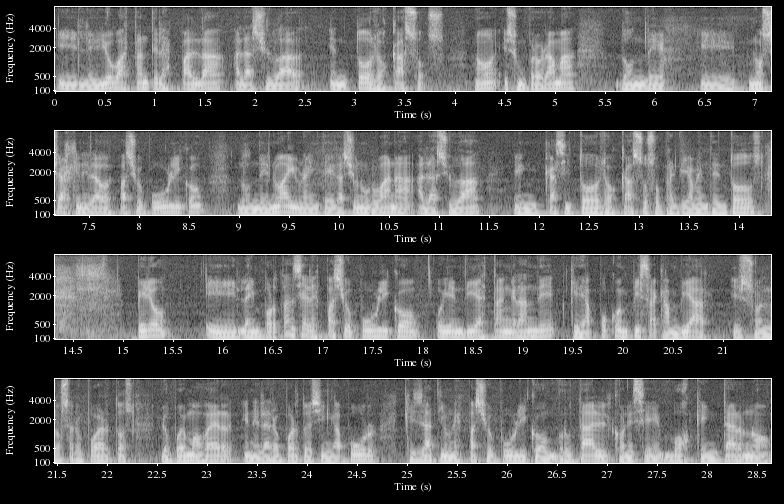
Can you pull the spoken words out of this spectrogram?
eh, le dio bastante la espalda a la ciudad en todos los casos. ¿no? Es un programa donde eh, no se ha generado espacio público, donde no hay una integración urbana a la ciudad en casi todos los casos o prácticamente en todos, pero eh, la importancia del espacio público hoy en día es tan grande que de a poco empieza a cambiar eso en los aeropuertos. Lo podemos ver en el aeropuerto de Singapur, que ya tiene un espacio público brutal con ese bosque interno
